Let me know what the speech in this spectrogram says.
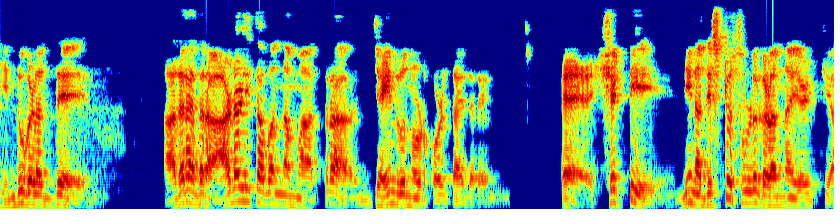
ಹಿಂದೂಗಳದ್ದೇ. ಆದರೆ ಅದರ ಆಡಳಿತವನ್ನ ಮಾತ್ರ ಜೈನರು ನೋಡ್ಕೊಳ್ತಾ ಇದ್ದಾರೆ. ಏ ಶೆಟ್ಟಿ, ನೀನ್ ಅದೆಷ್ಟು ಸುಳ್ಳುಗಳನ್ನ ಹೇಳ್ತೀಯ?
